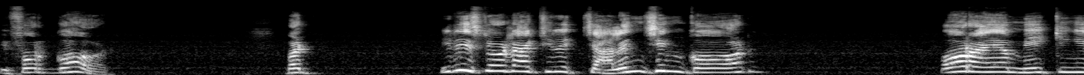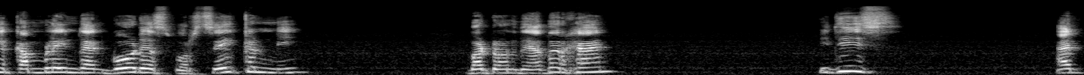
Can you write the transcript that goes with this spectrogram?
before God. But it is not actually challenging God or I am making a complaint that God has forsaken me. But on the other hand, it is an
